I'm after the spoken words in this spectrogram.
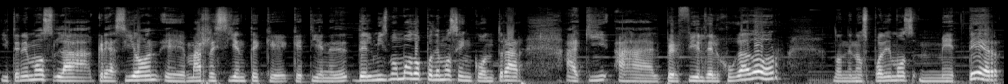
Y tenemos la creación eh, más reciente que, que tiene. Del mismo modo podemos encontrar aquí al perfil del jugador. Donde nos podemos meter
